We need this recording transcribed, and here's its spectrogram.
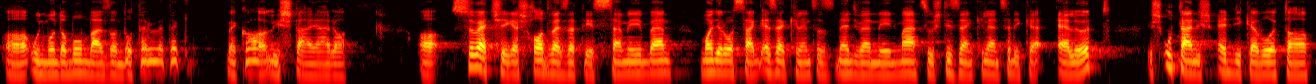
a úgymond a bombázandó területeknek a listájára. A szövetséges hadvezetés szemében Magyarország 1944. március 19-e előtt és után is egyike volt a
